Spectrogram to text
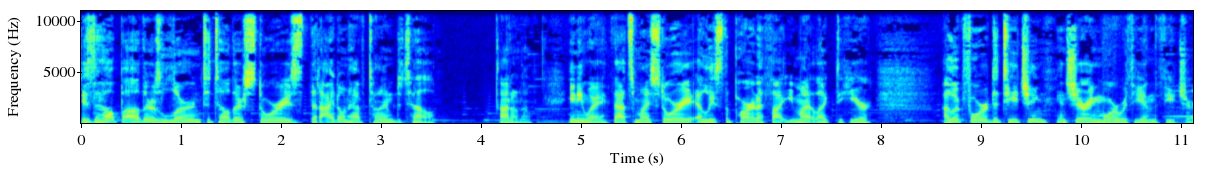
is to help others learn to tell their stories that I don't have time to tell. I don't know. Anyway, that's my story, at least the part I thought you might like to hear. I look forward to teaching and sharing more with you in the future.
